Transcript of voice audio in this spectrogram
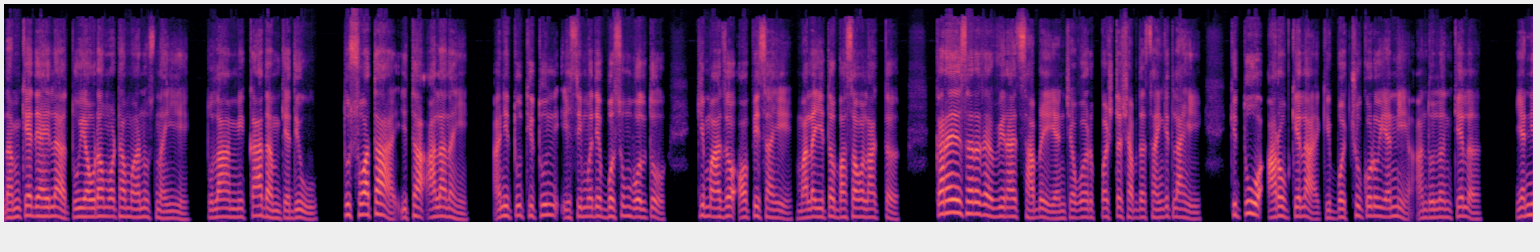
धमक्या द्यायला तू एवढा मोठा माणूस नाहीये. तुला आम्ही का धमक्या देऊ? तू स्वतः इथं आला नाही. आणि तू तिथून एसी मध्ये बसून बोलतो की माझं ऑफिस आहे. मला इथं बसावं लागतं. कराळे सर रविराज साबळे यांच्यावर स्पष्ट शब्दात सांगितलं आहे की तू आरोप केला की बच्चू कडू यांनी आंदोलन केलं यांनी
